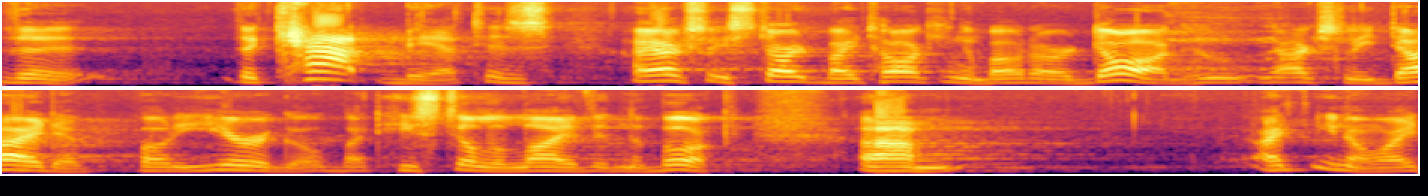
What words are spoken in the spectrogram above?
the, the cat bit is I actually start by talking about our dog, who actually died about a year ago, but he's still alive in the book. Um, I, you know, I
